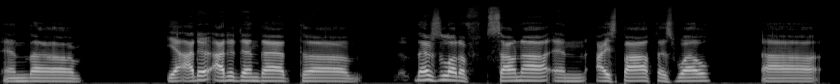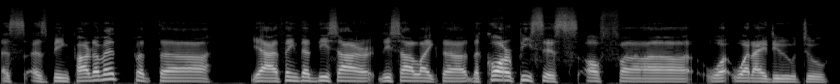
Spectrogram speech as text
And uh, yeah, other other than that, there's a lot of sauna and ice bath as well as as being part of it. But yeah, I think that these are these are like the the core pieces of uh, what what I do to.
